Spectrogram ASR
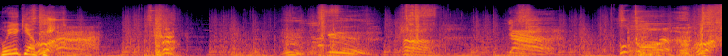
Bu iyi ki yapmış. Ha! Ya! Ha!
